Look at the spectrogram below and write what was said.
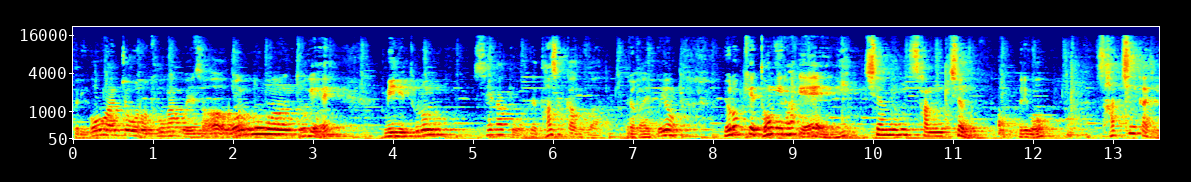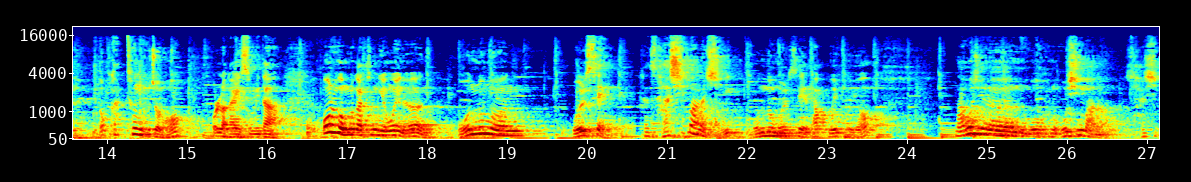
그리고 안쪽으로 두 가구에서 원룸은 두 개, 미니 투룸 세 가구, 다섯 가구가 들어가 있고요. 이렇게 동일하게 2층, 3층, 그리고 4층까지 똑같은 구조로 올라가 있습니다. 오늘 건물 같은 경우에는 원룸은 월세 한 40만원씩 원룸 월세 받고 있고요. 나머지는 뭐한 50만원, 40,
